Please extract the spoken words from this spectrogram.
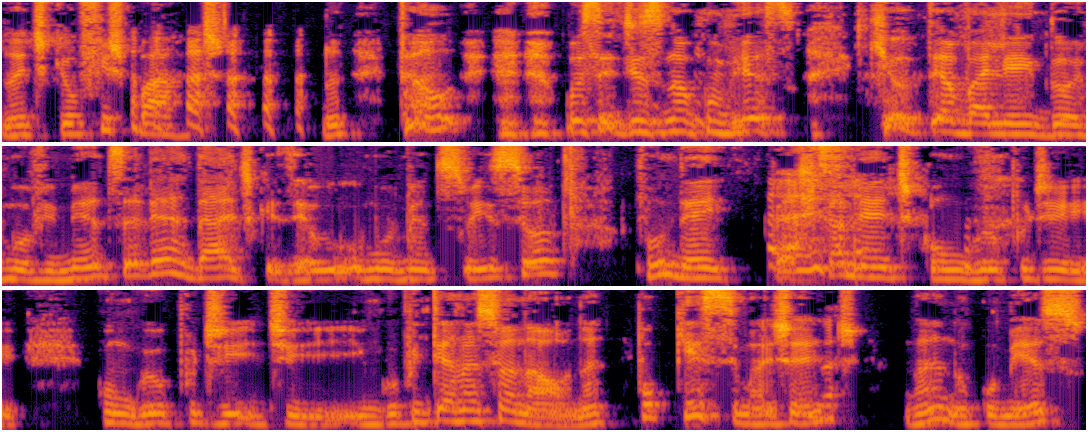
né, de que eu fiz parte. né? Então, você disse no começo que eu trabalhei em dois movimentos, é verdade, quer dizer, o, movimento suíço eu fundei, praticamente, com um grupo de, com um grupo de, de um grupo internacional, né? Pouquíssima gente, né, no começo,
